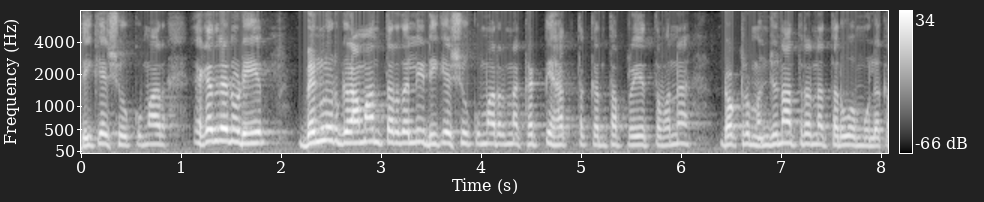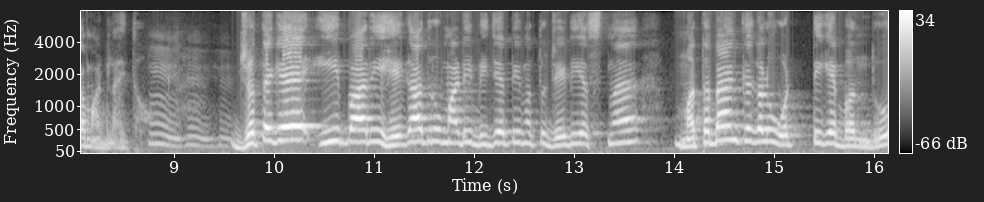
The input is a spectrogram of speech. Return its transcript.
D K Shivakumar. ಯಾಕಂದರೆ ನೋಡಿ ಬೆಂಗಳೂರು ಗ್ರಾಮಾಂತರದಲ್ಲಿ ಡಿ ಕೆ ಶಿವಕುಮಾರನ್ನು ಕಟ್ಟಿ ಹಾಕ್ತಕ್ಕಂಥ ಪ್ರಯತ್ನವನ್ನು ಡಾಕ್ಟರ್ ಮಂಜುನಾಥ್ರನ್ನ ತರುವ ಮೂಲಕ ಮಾಡಲಾಯಿತು. ಜೊತೆಗೆ ಈ ಬಾರಿ ಹೇಗಾದರೂ ಮಾಡಿ ಬಿ ಜೆ ಪಿ ಮತ್ತು ಜೆ ಡಿ ಎಸ್ನ ಮತಬ್ಯಾಂಕ್ಗಳು ಒಟ್ಟಿಗೆ ಬಂದು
